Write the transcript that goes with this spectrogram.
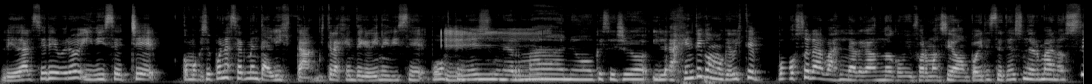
le da al cerebro y dice, che, como que se pone a ser mentalista. ¿Viste la gente que viene y dice, vos tenés un Eh. hermano, qué sé yo? Y la gente como que, viste, vos sola vas largando con información. Porque te dice, tenés un hermano, sí,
